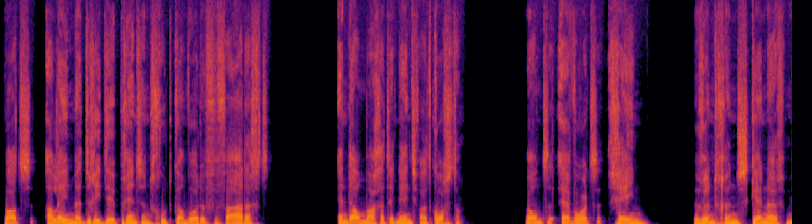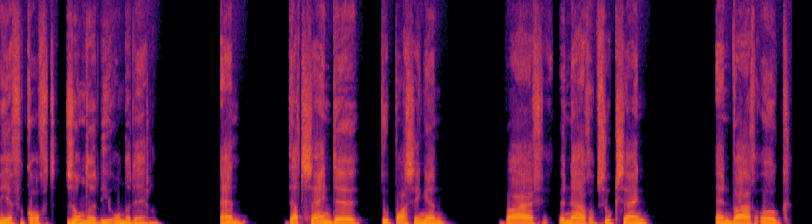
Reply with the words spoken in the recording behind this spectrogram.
wat alleen met 3D-printen goed kan worden vervaardigd. En dan mag het ineens wat kosten. Want er wordt geen röntgenscanner meer verkocht zonder die onderdelen. En dat zijn de toepassingen waar we naar op zoek zijn en waar ook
